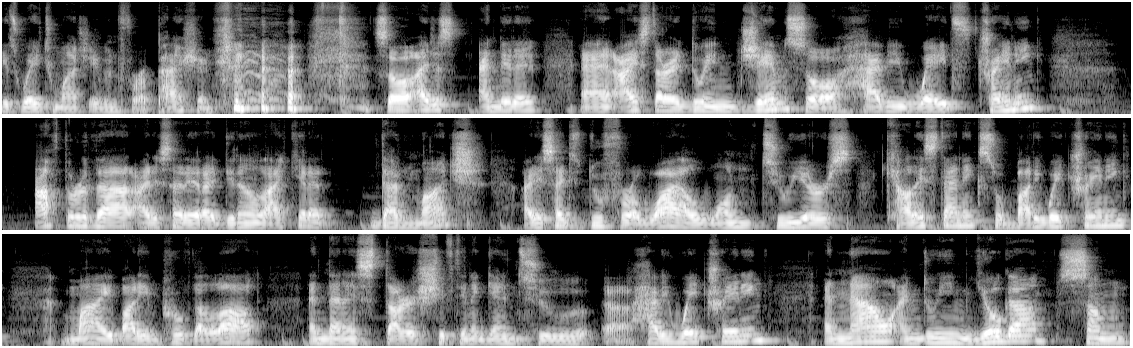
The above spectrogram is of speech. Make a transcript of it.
is way too much even for a passion. so I just ended it and I started doing gym, so heavy weights training. After that, I decided I didn't like it that much. I decided to do for a while, one, two years calisthenics, so body weight training. My body improved a lot. And then I started shifting again to uh, heavy weight training. And now I'm doing yoga, some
